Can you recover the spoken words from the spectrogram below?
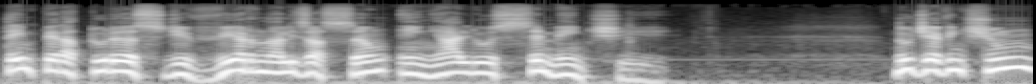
temperaturas de vernalização em alho semente. No dia 21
